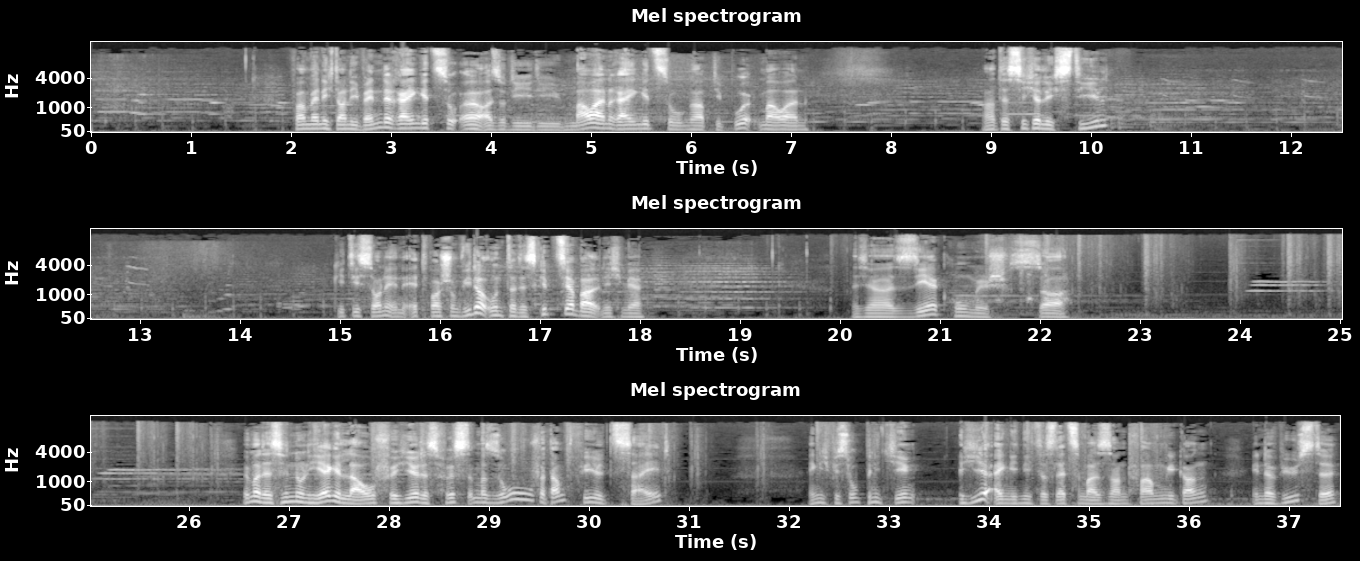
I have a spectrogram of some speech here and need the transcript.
Vor allem, wenn ich dann die Wände reingezogen, äh, also die, die Mauern reingezogen habe, die Burgmauern, hat es sicherlich Stil. Geht die Sonne in etwa schon wieder unter? Das gibt's ja bald nicht mehr. Das ist ja sehr komisch. So. Immer das Hin- und Hergelaufe hier, das frisst immer so verdammt viel Zeit. Eigentlich, wieso bin ich hier, hier eigentlich nicht das letzte Mal Sandfarmen gegangen? In der Wüste.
